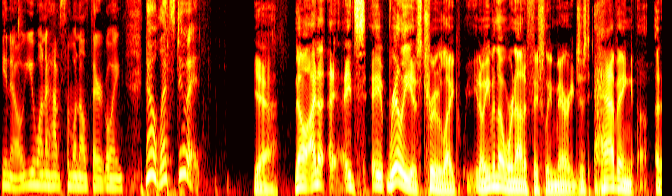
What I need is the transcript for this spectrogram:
You know, you want to have someone else there going, no, let's do it. Yeah. No, I don't- I- it's it really is true. Like you know, even though we're not officially married, just having a,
